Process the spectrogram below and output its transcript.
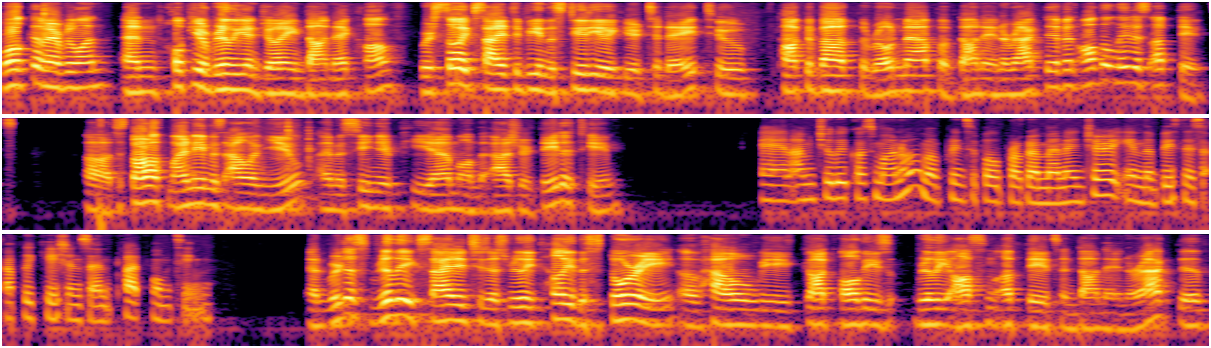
Welcome everyone, and hope you're really enjoying .NET Conf. We're so excited to be in the studio here today to talk about the roadmap of .NET Interactive and all the latest updates. Uh, to start off, my name is Alan Yu. I'm a senior PM on the Azure Data team. And I'm Julie Koesmarno. I'm a principal program manager in the business applications and platform team. And we're just really excited to just really tell you the story of how we got all these really awesome updates in .NET Interactive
